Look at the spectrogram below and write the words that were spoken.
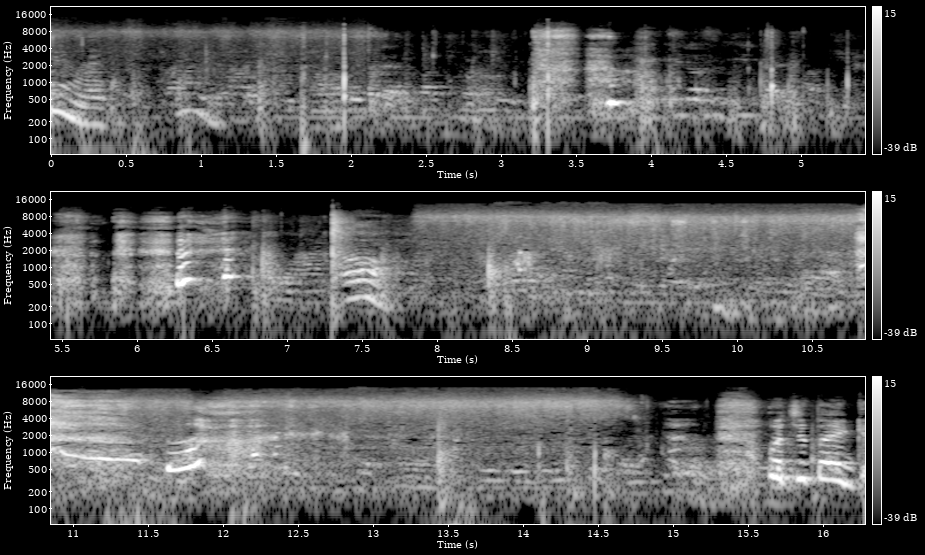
Oh my. What'd you think?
